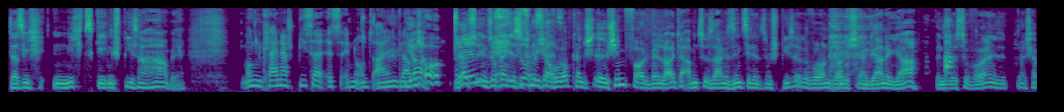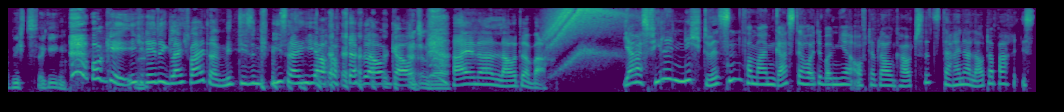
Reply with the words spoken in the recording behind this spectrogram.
dass ich nichts gegen Spießer habe. Und ein kleiner Spießer ist in uns allen, glaube ja. ich, auch drin. Ja, insofern ist so es für mich auch überhaupt kein äh, Schimpfwort. Wenn Leute ab und zu sagen, sind Sie denn zum Spießer geworden, sage ich dann gerne ja, wenn Sie das so wollen. Ich habe nichts dagegen. Okay, ich rede gleich weiter mit diesem Spießer hier auf der blauen Couch, Heiner Lauterbach. Ja, was viele nicht wissen von meinem Gast, der heute bei mir auf der blauen Couch sitzt, der Heiner Lauterbach ist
